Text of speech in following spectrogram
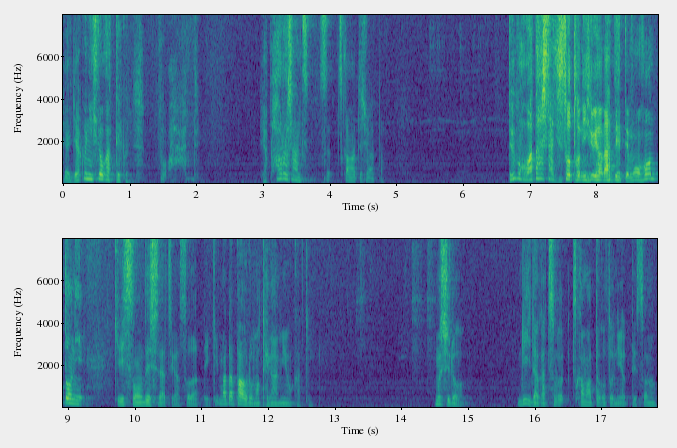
や逆に広がっていくんです。ブワーって。いやパウロさん捕まってしまった。でも私たち外にいるよなって言ってもう本当にキリストの弟子たちが育っていきまたパウロも手紙を書き。むしろリーダーが捕まったことによってその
